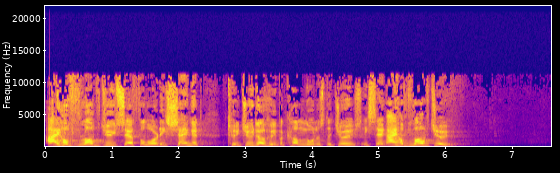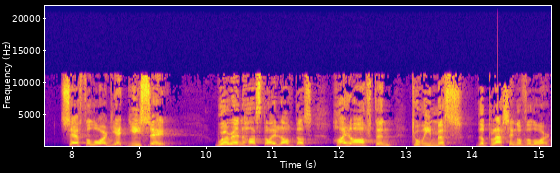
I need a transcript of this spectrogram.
I have loved you, saith the Lord. He's saying it to Judah who become known as the Jews. He's saying, I have loved you, saith the Lord, yet ye say, wherein hast thou loved us? How often do we miss the blessing of the Lord?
